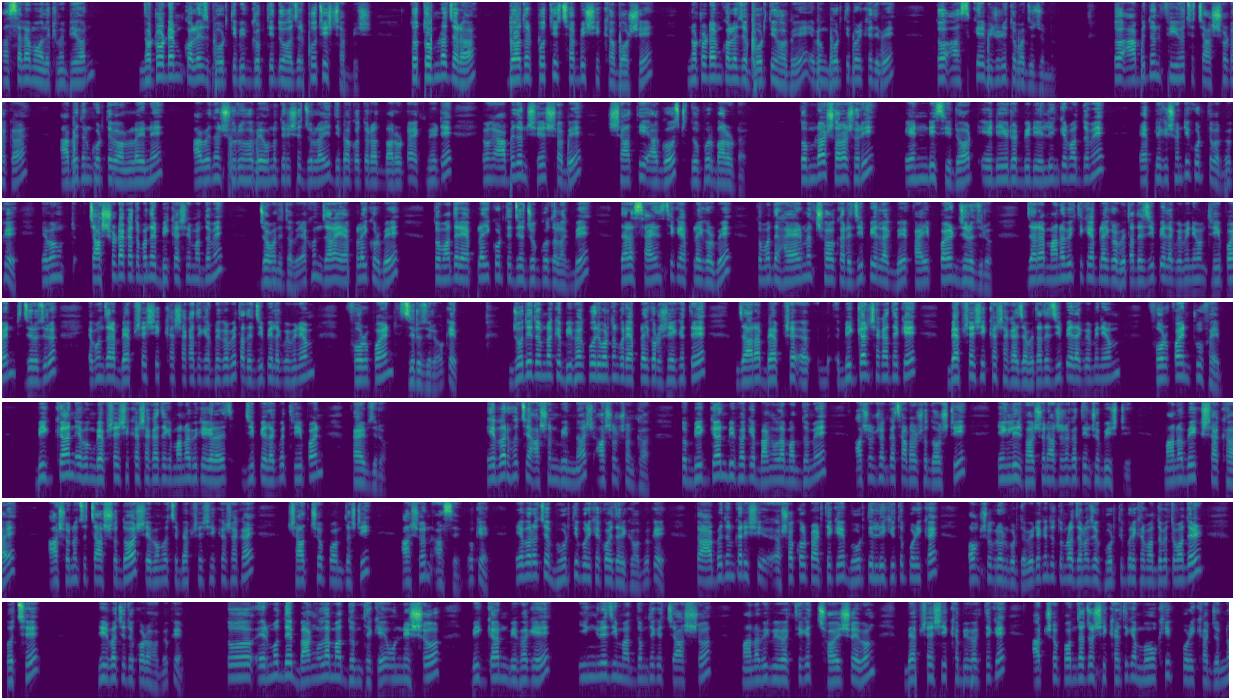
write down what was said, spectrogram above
আসসালামু আলাইকুম V1 Notre Dame college ভর্তি বিজ্ঞপ্তি দু হাজার পঁচিশ ছাব্বিশ। তো তোমরা যারা দু হাজার পঁচিশ ছাব্বিশ শিক্ষাবর্ষে নটরডেম কলেজে ভর্তি হবে এবং ভর্তি পরীক্ষা দেবে, তো আজকের ভিডিওটি তোমাদের জন্য। তো আবেদন ফি হচ্ছে চারশো টাকা। আবেদন করতে হবে অনলাইনে। আবেদন শুরু হবে উনত্রিশে জুলাই, দিবাগত রাত বারোটা, এক মিনিটে। এবং আবেদন শেষ হবে সাতই আগস্ট, দুপুর বারোটায়। তোমরা সরাসরি NDC dot ADU dot BD লিঙ্কের মাধ্যমে অ্যাপ্লিকেশনটি করতে পারবে ওকে এবং চারশো টাকা তোমাদের বিকাশের মাধ্যমে জমা দিতে হবে। এখন যারা অ্যাপ্লাই করবে, তোমাদের অ্যাপ্লাই করতে যে যোগ্যতা লাগবে, যারা সায়েন্স থেকে অ্যাপ্লাই করবে, তোমাদের হায়ার ম্যাথ সহকারে জিপিএ লাগবে ফাইভ পয়েন্ট জিরো জিরো যারা মানবিক থেকে অ্যাপ্লাই করবে, তাদের জিপিএ লাগবে minimum three point zero zero এবং যারা ব্যবসায় শিক্ষা শাখা থেকে অ্যাপ্লাই করবে, তাদের জিপিএ লাগবে minimum four point zero zero okay যদি তোমরাকে বিভাগ পরিবর্তন করে অ্যাপ্লাই করো, সেই ক্ষেত্রে যারা ব্যবসা বিজ্ঞান শাখা থেকে ব্যবসায় শিক্ষা শাখায় যাবে, তাদের জিপিএ লাগবে minimum four point two five বিজ্ঞান এবং ব্যবসায় শিক্ষা শাখা থেকে মানবিকে গেলে জিপিএ লাগবে থ্রি পয়েন্ট ফাইভ জিরো এবার হচ্ছে আসন বিন্যাস, আসন সংখ্যা। তো বিজ্ঞান বিভাগে বাংলা মাধ্যমে আসন সংখ্যা আঠারোশো দশটি, ইংলিশ ভাষণে আসন সংখ্যা তিনশো বিশটি। মানবিক শাখায় আসন হচ্ছে চারশো দশ এবং হচ্ছে ব্যবসায় শিক্ষা শাখায় সাতশো পঞ্চাশটি আসন আছে ওকে এবার হচ্ছে ভর্তি পরীক্ষা কয় তারিখে হবে ওকে তো আবেদনকারী সকল প্রার্থীকে ভর্তির লিখিত পরীক্ষায় অংশগ্রহণ করতে হবে। এটা কিন্তু তোমরা জানো যে ভর্তি পরীক্ষার মাধ্যমে তোমাদের হচ্ছে নির্বাচিত করা হবে ওকে তো এর মধ্যে বাংলা মাধ্যম থেকে উনিশশো বিজ্ঞান বিভাগে, ইংরেজি মাধ্যম থেকে চারশো, মানবিক বিভাগ থেকে ছয়শো এবং ব্যবসায় শিক্ষা বিভাগ থেকে আটশো পঞ্চাশ জন শিক্ষার্থীকে মৌখিক পরীক্ষার জন্য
